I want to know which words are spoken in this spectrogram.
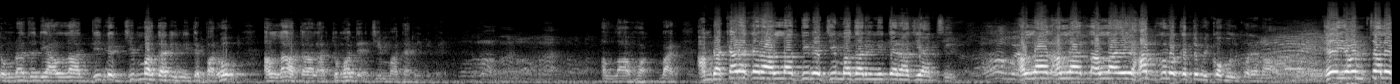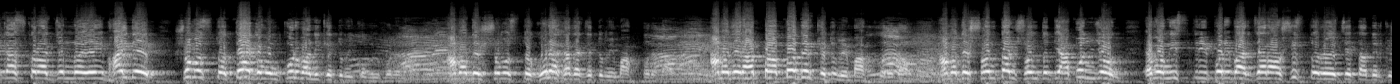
তোমরা যদি আল্লাহ দিনের জিম্মাদারি নিতে পারো, আল্লাহ তাহলে তোমাদের জিম্মাদারি নেবেন। আল্লাহ আকবার। আমরা কারা কারা আল্লাহ দিনের জিম্মাদারি নিতে রাজি আছি? আল্লাহ আল্লাহ আল্লাহ এই হাতগুলোকে তুমি কবুল করে নাও। এই অঞ্চলে কাজ করার জন্য এই ভাইদের সমস্ত ত্যাগ এবং কোরবানিকে তুমি কবুল করে নাও। আমাদের সমস্ত গুনাহ খাতাকে তুমি মাফ করে দাও। আমাদের আব্বা আব্বাদেরকে তুমি মাফ করে দাও। আমাদের সন্তান, সন্ততি, আপনজন এবং স্ত্রী, পরিবার যারা অসুস্থ রয়েছে তাদেরকে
